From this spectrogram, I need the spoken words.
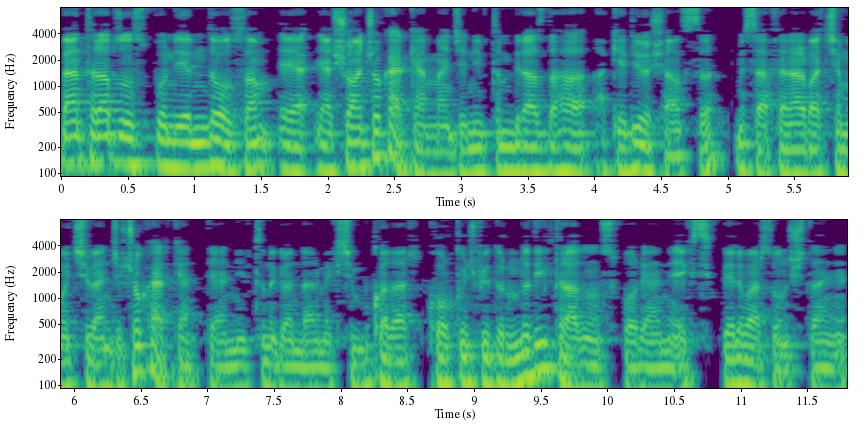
Ben Trabzonspor'un yerinde olsam, e, yani şu an çok erken bence. Newton biraz daha hak ediyor şansı. Mesela Fenerbahçe maçı bence çok erken. Yani Newton'u göndermek için bu kadar korkunç bir durumda değil Trabzonspor yani. Eksikleri var sonuçta. Hani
